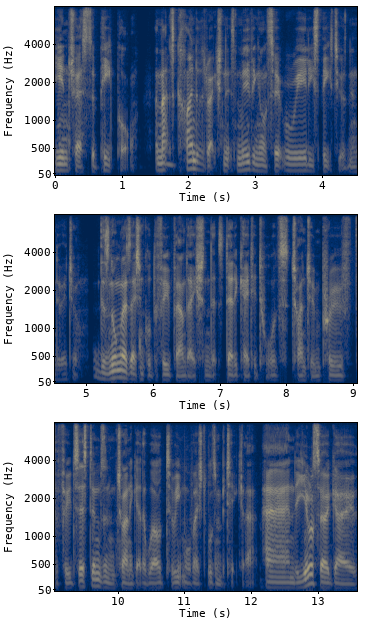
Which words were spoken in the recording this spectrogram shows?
the interests of people. And that's mm. kind of the direction it's moving on. So it really speaks to you as an individual. There's an organization called the Food Foundation that's dedicated towards trying to improve the food systems and trying to get the world to eat more vegetables in particular. And a year or so ago,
